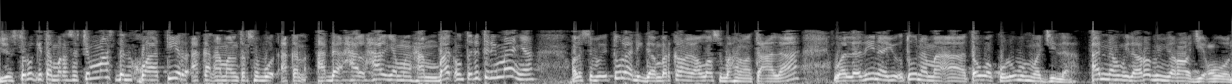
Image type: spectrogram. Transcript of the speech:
Justru kita merasa cemas dan khawatir akan amalan tersebut, akan ada hal-hal yang menghambat untuk diterimanya. Oleh sebab itulah digambarkan oleh Allah Subhanahu wa taala, "Walladzina yu'tuna ma atau wa qulubuhum wajilah annahum ila rabbihim raji'un.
